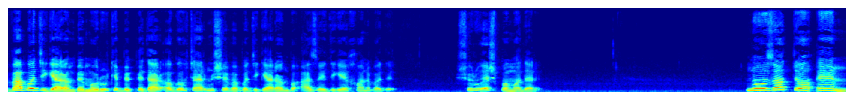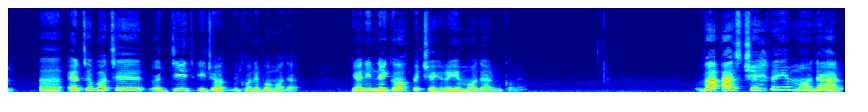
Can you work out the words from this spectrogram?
و با دیگران به مرور که به پدر آگاه تر میشه و با دیگران با اعضای دیگه خانواده. شروعش با مادره. نوزاد دائم ارتباط دید ایجاد می‌کنه با مادر. یعنی نگاه به چهره مادر می‌کنه. و از چهره مادر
